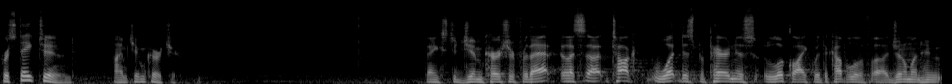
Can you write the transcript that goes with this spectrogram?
For Stay Tuned, I'm Jim Kirchherr. Thanks to Jim Kirchherr for that. Let's uh, talk what does preparedness look like with a couple of uh, gentlemen who,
